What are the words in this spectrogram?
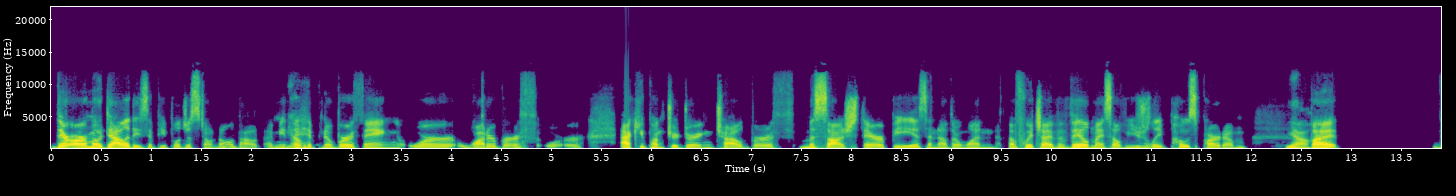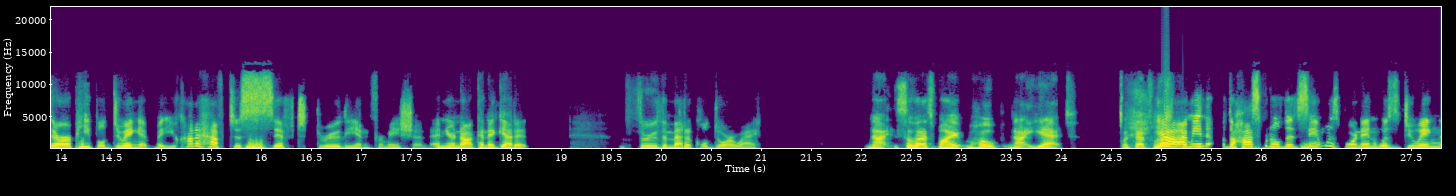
there are modalities that people just don't know about. I mean, yep. the hypnobirthing or water birth or acupuncture during childbirth, massage therapy is another one of which I've availed myself usually postpartum. Yeah. But there are people doing it, but you kind of have to sift through the information and you're not going to get it through the medical doorway. Not so that's my hope. Not yet. But that's yeah. I, I, mean, the hospital that Sam was born in was doing,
